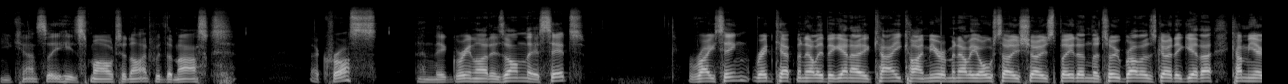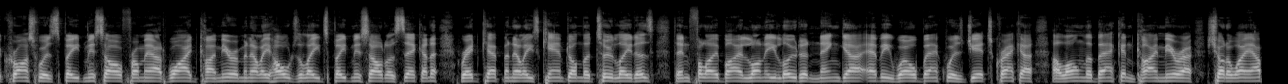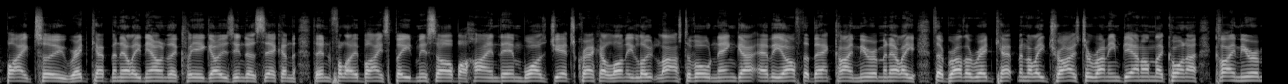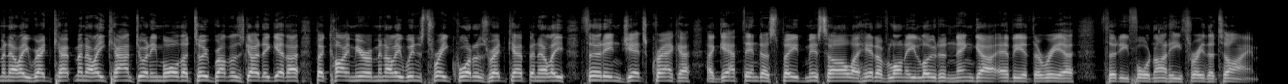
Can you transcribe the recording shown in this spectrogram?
You can't see his smile tonight with the masks across. And their green light is on. They're set racing. Red Cap Manelli began okay. Chimera Manelli also shows speed, and the two brothers go together. Coming across was Speed Missile from out wide. Chimera Manelli holds the lead. Speed Missile to second. Red Cap Manelli's camped on the two leaders, then followed by Lonnie Luton. Nanga Abbey well back was Jets Cracker along the back, and Chimera shot away up by two. Red Cap Manelli now into the clear goes into second, then followed by Speed Missile. Behind them was Jets Cracker. Lonnie Luton last of all. Nanga Abbey off the back. Chimera Manelli, the brother Red Cap Manelli tries to run him down on the corner. Chimera Manelli, Red Cap Manelli can't do any more. The two brothers go together, but Chimera Manelli wins three quarters. Red Cap Manelli, third in Jets Cracker. A gap then to Speed Missile ahead of Lonnie Luton. Nengar Abbey at the rear, 34.93 the time.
